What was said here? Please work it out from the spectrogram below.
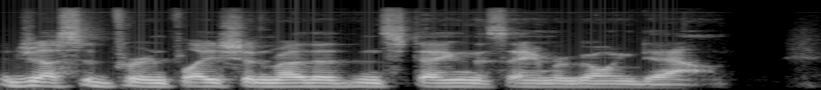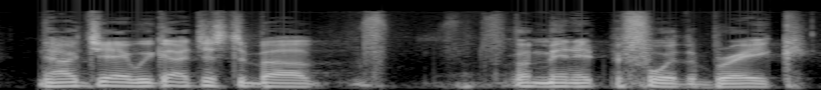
adjusted for inflation, rather than staying the same or going down. Now, Jay, we got just about a minute before the break.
